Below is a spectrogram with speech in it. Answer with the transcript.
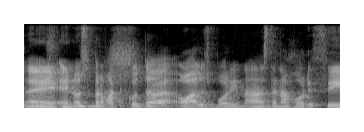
Ε, ενώ στην πραγματικότητα ο άλλος μπορεί να στεναχωρηθεί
